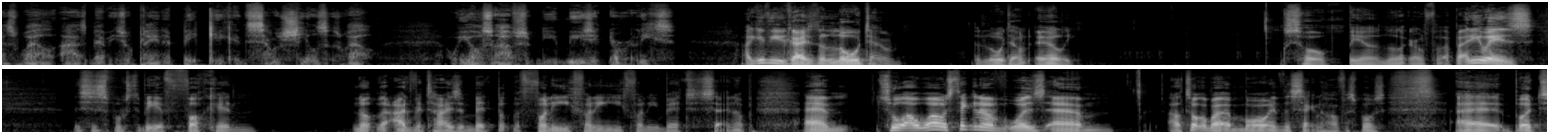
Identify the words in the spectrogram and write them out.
as well as maybe we're playing a big gig in South Shields as well. We also have some new music to release. I give you guys the lowdown, the lowdown early. So be on the lookout for that. But anyways, this is supposed to be a fucking not the advertising bit, but the funny, funny, funny bit setting up. Um, so what I was thinking of was um, I'll talk about it more in the second half, I suppose. Uh, but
